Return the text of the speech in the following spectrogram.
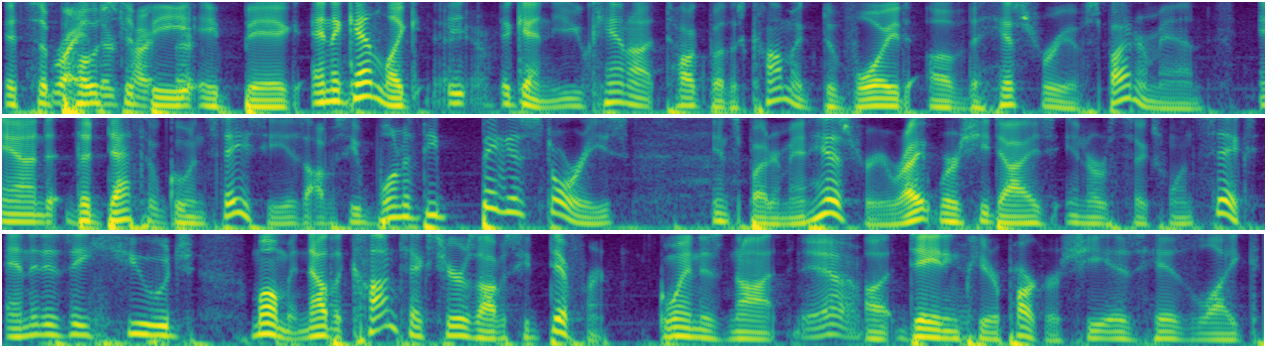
It's Right, supposed to be they're- a big, and again, like Yeah, it, yeah. again, you cannot talk about this comic devoid of the history of Spider-Man. And the death of Gwen Stacy is obviously one of the biggest stories in Spider-Man history, right? Where she dies in Earth six one six, and it is a huge moment. Now, the context here is obviously different. Gwen is not Yeah. uh, dating Peter Parker. She is his like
